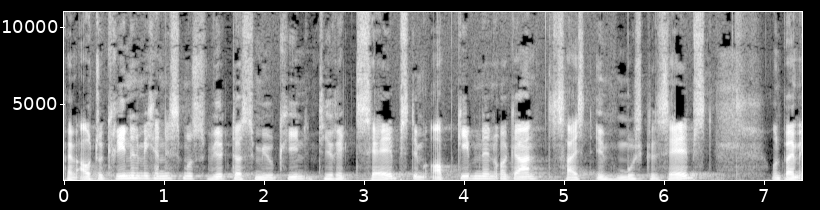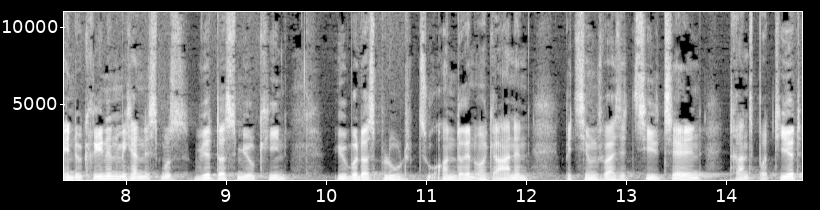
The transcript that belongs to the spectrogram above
Beim autokrinen Mechanismus wirkt das Myokin direkt selbst im abgebenden Organ, das heißt im Muskel selbst. Und beim endokrinen Mechanismus wird das Myokin über das Blut zu anderen Organen bzw. Zielzellen transportiert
